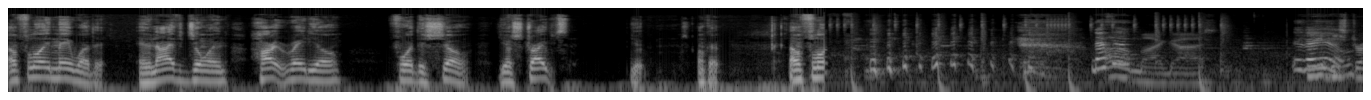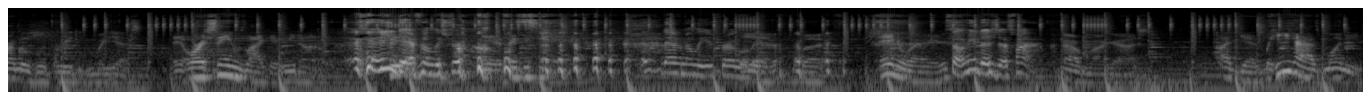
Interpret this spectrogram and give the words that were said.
I'm Floyd Mayweather, and I've joined Heart Radio for the show. Your stripes, your, okay. I'm Floyd. That's Oh him. my gosh. Is that He, him? he struggles with reading, but yes. It- or it seems like it. We don't know. he definitely struggles. Yeah, 50 it's definitely a struggle Yeah, there. but anyway. So he does just fine. Oh my gosh. I guess. But he has money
